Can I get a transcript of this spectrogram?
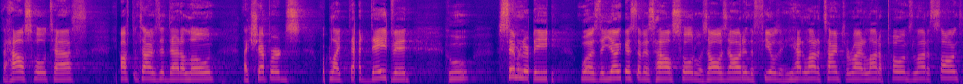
the household tasks. He oftentimes did that alone. Like shepherds were like that. David, who similarly was the youngest of his household, was always out in the field, and he had a lot of time to write a lot of poems, a lot of songs,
